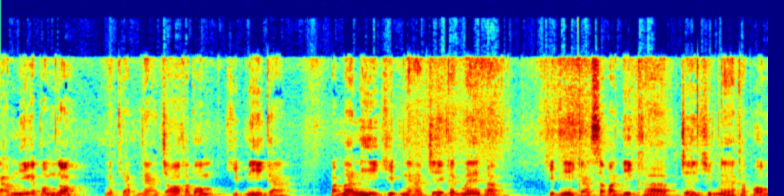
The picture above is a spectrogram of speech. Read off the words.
ตามนี้ครับผมเนาะมาแคปหน้าจอครับผมคลิปนี้กับประมาณนี้คลิปหน้าเจอกันไหมครับ คลิปนี้กับสวัสดีครับ เจอคลิปหน้าครับผม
